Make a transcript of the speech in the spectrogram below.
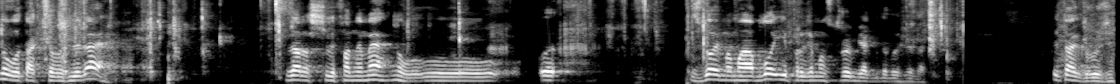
Ну, отак це виглядає. Зараз шліфанеме, ну, здоймемо облой і продемонструємо, як буде виглядати. І так, друзі,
